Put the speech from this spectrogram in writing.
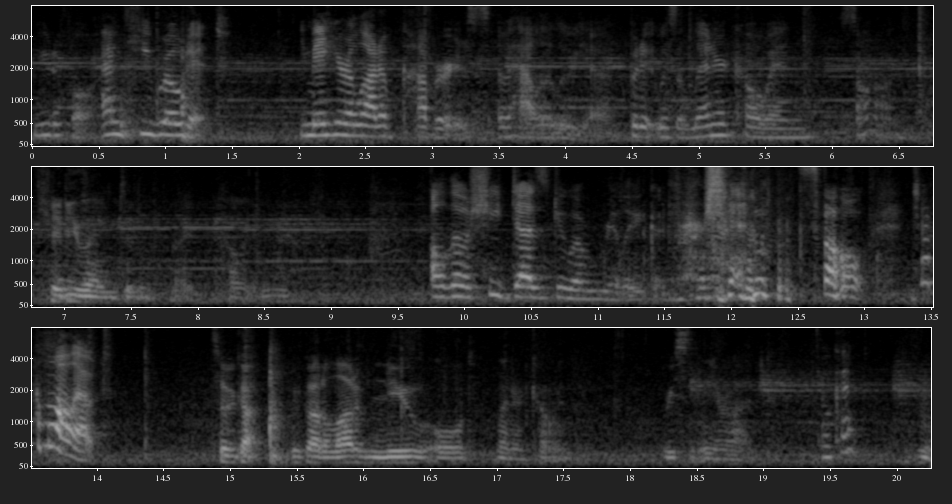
Beautiful. And he wrote it. You may hear a lot of covers of Hallelujah, but it was a Leonard Cohen song. k.d. lang didn't Hallelujah. Although she does do a really good version. so check them all out. So we've got we've got a lot of new old Leonard Cohen recently arrived. Okay. Mhm.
